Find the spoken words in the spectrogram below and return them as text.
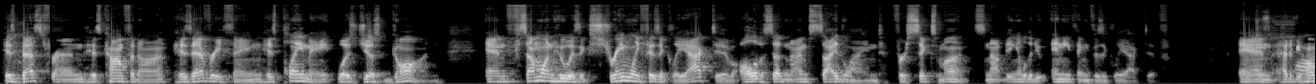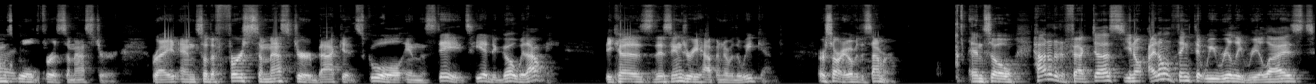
His best friend, his confidant, his everything, his playmate was just gone. And someone who was extremely physically active, all of a sudden I'm sidelined for six months, not being able to do anything physically active and had to be homeschooled for a semester. Right. And so the first semester back at school in the States, he had to go without me because this injury happened over the weekend or sorry, over the summer. And so, how did it affect us? You know, I don't think that we really realized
